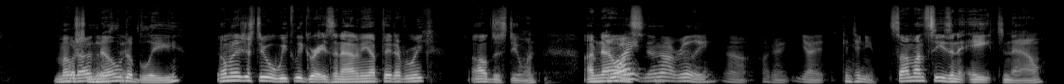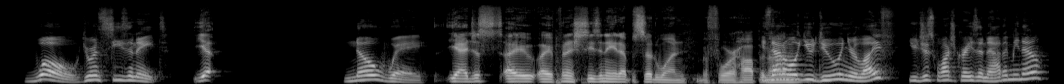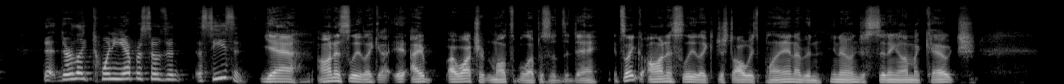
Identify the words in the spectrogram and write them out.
Most things? notably, you want me to just do a weekly Grey's Anatomy update every week? I'll just do one. I'm now on, No, not really. Oh, okay. Yeah. Continue. so I'm on season eight now. Whoa, you're in season eight. Yep. No way. Yeah, just I I finished season eight, episode one before hopping. Is that on. all you do in your life? You just watch Grey's Anatomy now? That they're like 20 episodes in a season. Yeah, honestly, like I, I I watch multiple episodes a day. It's like honestly, like just always playing. I've been, you know, just sitting on my couch,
